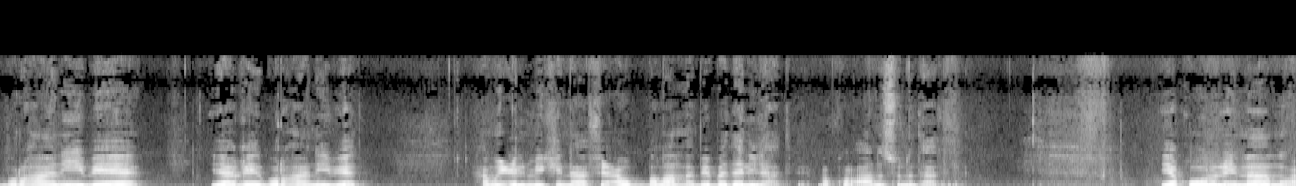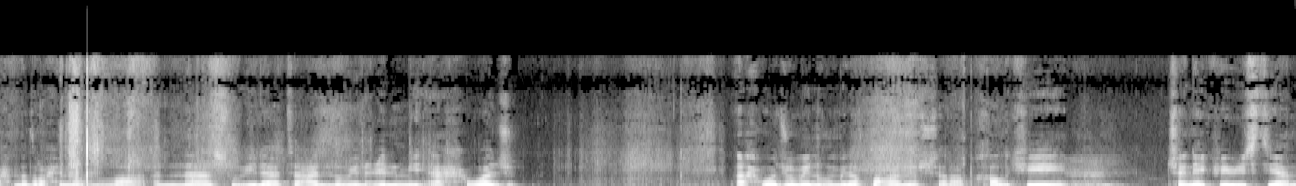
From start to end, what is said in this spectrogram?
برهاني بيه يا غير برهاني بيت هم علمك نافع بلام أبي بدليل هاتبه بقرآن السنة هاتبه يقول الإمام أحمد رحمه الله الناس إلى تعلم العلم أحوج أحوج منهم إلى الطعام والشراب. خلقي چنێک پێویستیان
